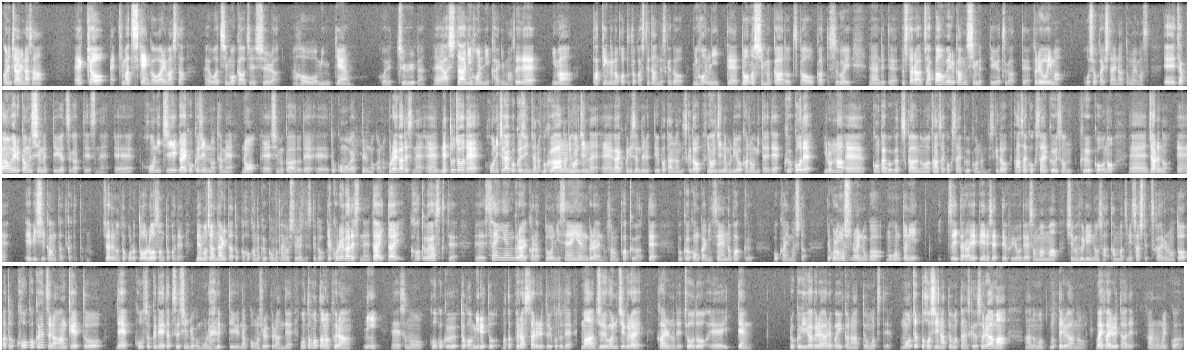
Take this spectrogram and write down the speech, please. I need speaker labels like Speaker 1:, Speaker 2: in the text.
Speaker 1: こんにちは皆さん。え今日期末試験が終わりました。え我期末考结束了。然后我明天回去日本。え明日日本に帰ります。それで今パッキングのこととかしてたんですけど日本に行ってどの SIM カードを使おうかってすごい悩んでてそしたらジャパンウェルカム SIM っていうやつがあってそれを今ご紹介したいなと思います。えージャパンウェルカム SIM っていうやつがあってですね、えー訪日外国人のための、えー SIM カードで、えードコモがやってるのかな。これがですね、えーネット上で訪日外国人じゃな僕はあの日本人で、えー外国に住んでるっていうパターンなんですけど日本人でも利用可能みたいで空港でいろんな、えー今回僕が使うのは関西国際空港なんですけど関西国際空港空港の、えー JAL の、えー ABC カウンターって書いてあったかな。JAL のところとローソンとかででもちろん成田とか他の空港も対応してるんですけどでこれがですね大体価格が安くて、えー1000円ぐらいからと2000円ぐらいのそのパックがあって僕は今回2000円のパックを買いました。でこれ面白いのがもう本当についたら APN 設定不要でそのまんま SIM フリーの端末に挿して使えるのとあと広告閲覧アンケートで高速データ通信量がもらえるっていうなんか面白いプランで元々のプランに、えーその広告とかを見るとまたプラスされるということでまあ15日ぐらい買えるのでちょうど、えー1.6ギガぐらいあればいいかなって思っててもうちょっと欲しいなって思ったんですけどそれはまああの持ってる w i f i ルーターであのもう一個は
